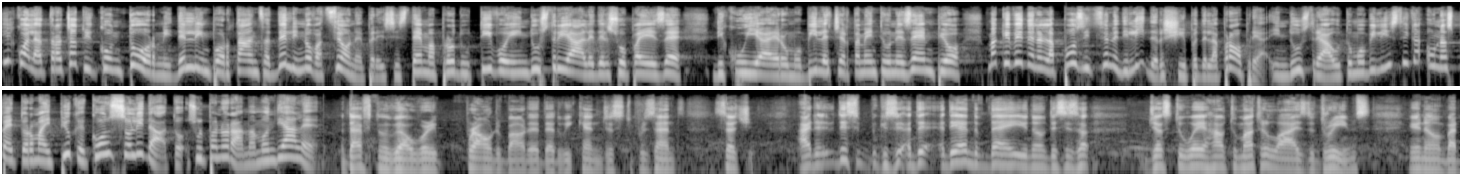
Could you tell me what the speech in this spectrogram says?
il quale ha tracciato i contorni dell'importanza dell'innovazione per il sistema produttivo e industriale del suo paese, di cui Aeromobil è certamente un esempio, ma che vede nella posizione di leadership della propria industria automobilistica un aspetto ormai più che consolidato sul panorama mondiale. Definitely, we are very proud about it that we can just present such. I, this because at the, at the end of the day, you know, this is a, just a way how to materialize the dreams, you know, but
